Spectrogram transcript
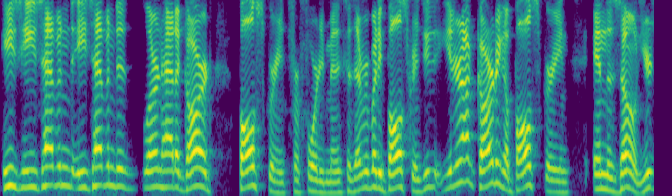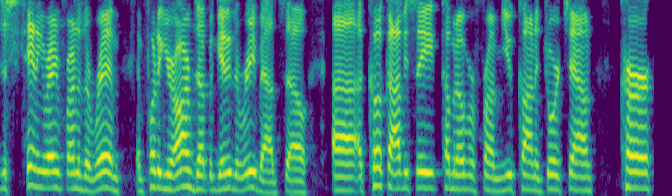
He's he's having he's having to learn how to guard ball screens for 40 minutes because everybody ball screens. He's, you're not guarding a ball screen in the zone. You're just standing right in front of the rim and putting your arms up and getting the rebound. So uh, Akok, obviously, coming over from UConn and Georgetown. Kerr,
